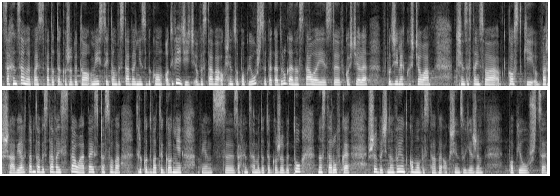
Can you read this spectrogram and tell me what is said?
Zachęcamy Państwa do tego, żeby to miejsce i tą wystawę niezwykłą odwiedzić. Wystawa o księdzu Popiełuszce, taka druga na stałe jest w kościele, w podziemiach kościoła księdza Stanisława Kostki w Warszawie, ale tam ta wystawa jest stała, ta jest czasowa tylko dwa tygodnie, więc e, zachęcamy do tego, żeby tu na Starówkę przybyć na wyjątkową wystawę o księdzu Jerzym Popiełuszce.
